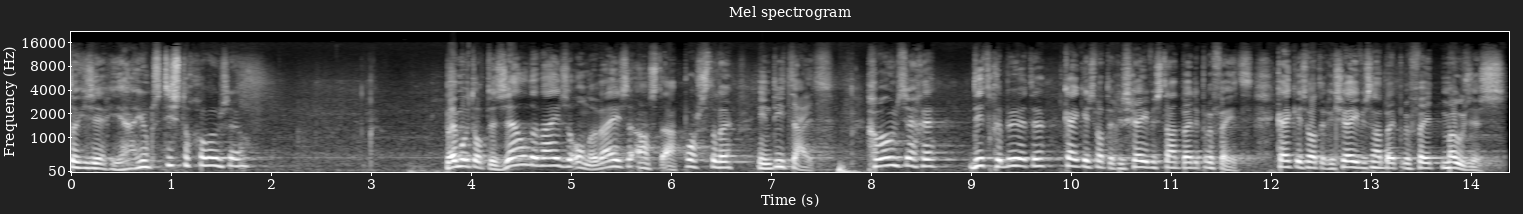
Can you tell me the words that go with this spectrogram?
Dat je zegt, ja jongens, het is toch gewoon zo. Wij moeten op dezelfde wijze onderwijzen als de apostelen in die tijd. Gewoon zeggen, dit gebeurt er. Kijk eens wat er geschreven staat bij de profeet. Kijk eens wat er geschreven staat bij profeet Mozes.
